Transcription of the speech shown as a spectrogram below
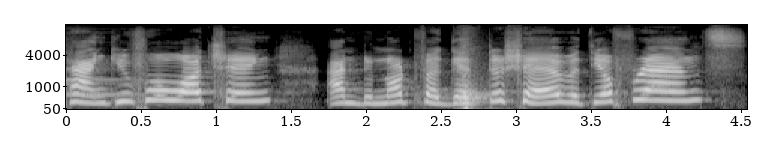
Thank you for watching and do not forget to share with your friends.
